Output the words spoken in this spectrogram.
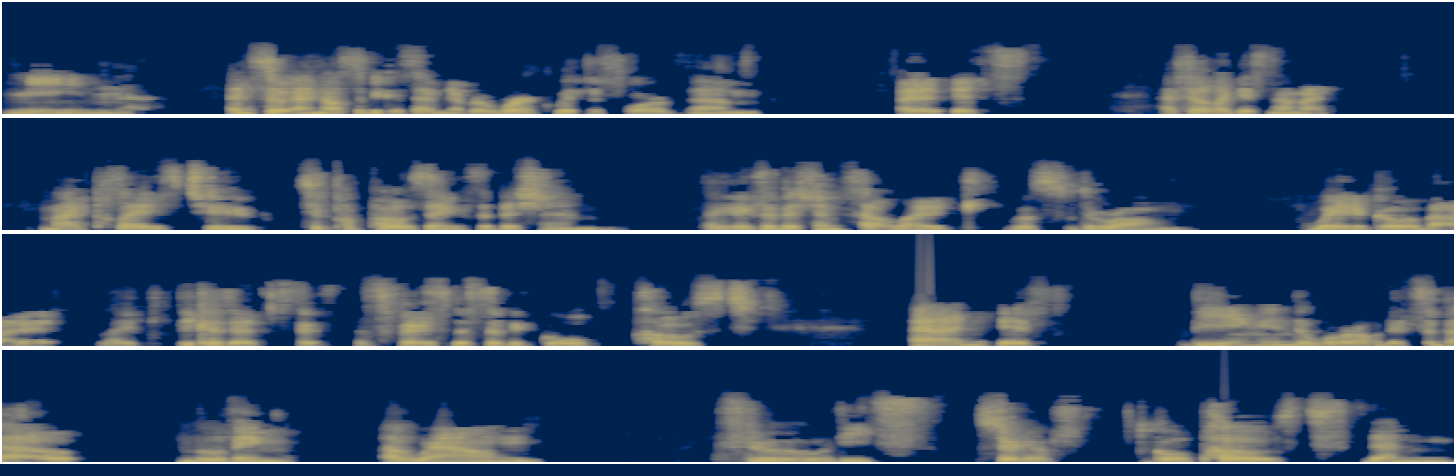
mean? And so, and also because I've never worked with the four of them, it's, I felt like it's not my, my place to, to propose an exhibition. Like exhibition felt like was the wrong way to go about it. Like, because it's, it's, very specific goal post. And if being in the world, it's about moving around through these sort of goal posts, then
